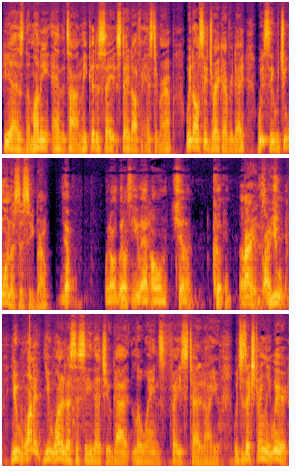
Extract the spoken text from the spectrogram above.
He has the money and the time. He could have stayed off of Instagram. We don't see Drake every day. We see what you want us to see, bro. Yep. We don't we don't see you at home chilling, cooking. uh, Right. So you chicken. you wanted you wanted us to see that you got Lil Wayne's face tatted on you, which is extremely weird.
